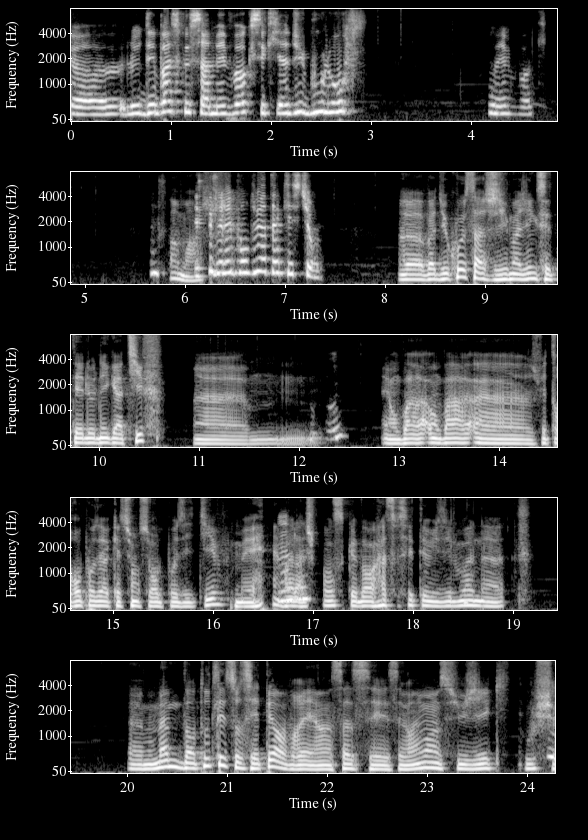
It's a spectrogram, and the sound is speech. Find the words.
euh, le débat, ce que ça m'évoque, c'est qu'il y a du boulot. M'évoque. Est-ce que j'ai répondu à ta question Euh, bah, du coup, ça, j'imagine que c'était le négatif. Euh, Et on va, on va, euh, je vais te reposer la question sur le positif, mais voilà, je pense que dans la société musulmane, euh, euh, même dans toutes les sociétés en vrai, hein, ça c'est c'est vraiment un sujet qui touche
